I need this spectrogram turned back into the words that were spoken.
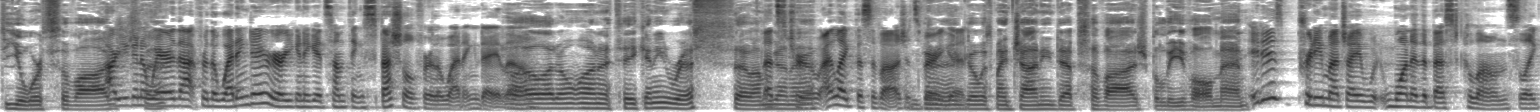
Dior Sauvage. Are you going to wear that for the wedding day or are you going to get something special for the wedding day, though? Well, I don't want to take any risks, so I'm That's gonna. true. I like the Sauvage. It's very good. Go with my Johnny Depp Sauvage. Believe all men. It is pretty much I w- one of the best colognes. Like,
